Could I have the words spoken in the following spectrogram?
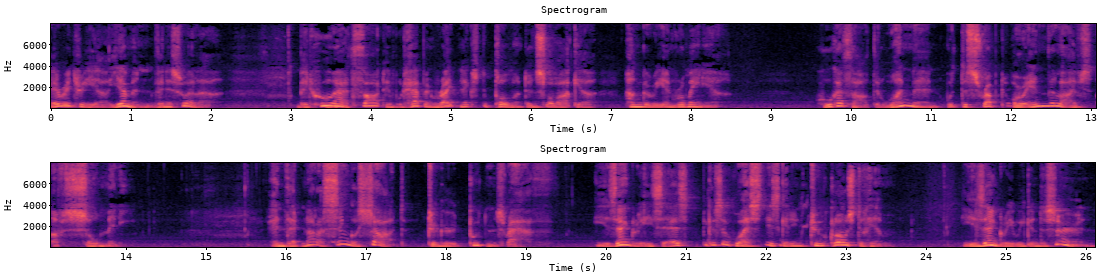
Eritrea, Yemen, Venezuela. But who had thought it would happen right next to Poland and Slovakia, Hungary and Romania? Who had thought that one man would disrupt or end the lives of so many? And that not a single shot triggered Putin's wrath. He is angry, he says, because the West is getting too close to him. He is angry, we can discern,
